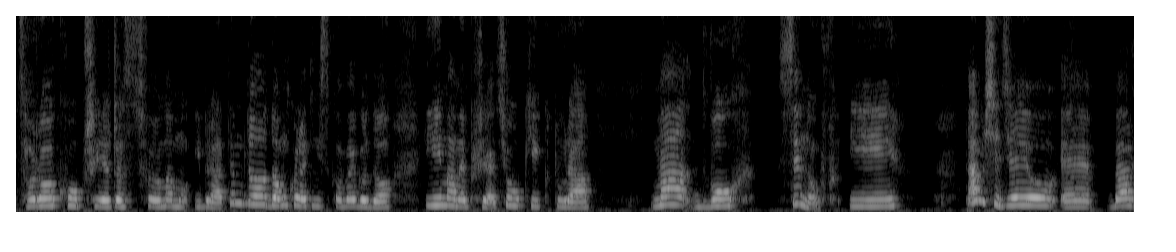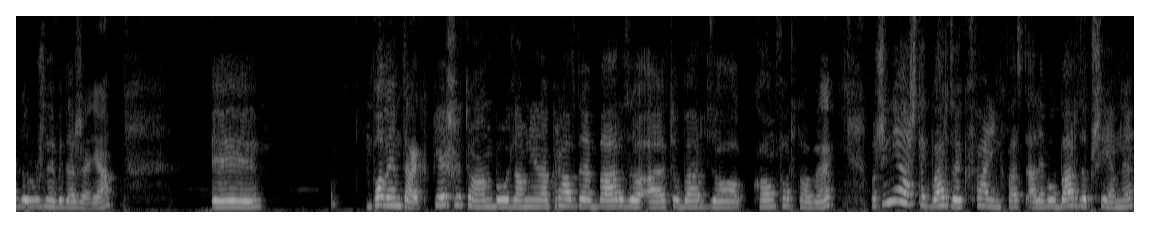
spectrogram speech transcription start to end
co roku przyjeżdża z swoją mamą i bratem do domku letniskowego, do jej mamy przyjaciółki, która ma dwóch synów i tam się dzieją e, bardzo różne wydarzenia. Powiem tak, pierwszy tom był dla mnie naprawdę bardzo, ale to bardzo komfortowy. Może nie aż tak bardzo jak Fanning Fast, ale był bardzo przyjemny.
